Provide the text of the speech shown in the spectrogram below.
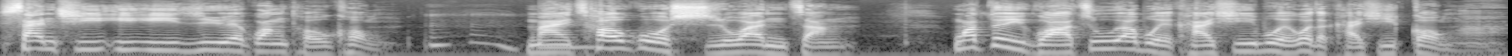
三七一一日月光投控，买超过十万张。我对外资要未开始买，我就开始讲啊。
